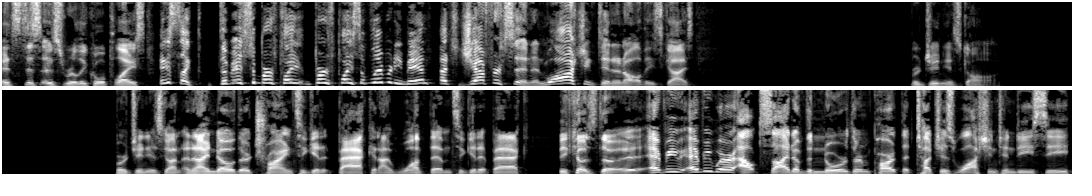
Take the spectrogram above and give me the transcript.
It's this it's really cool place, and it's like the, it's the birthplace birthplace of liberty, man. That's Jefferson and Washington and all these guys. Virginia's gone. Virginia's gone, and I know they're trying to get it back, and I want them to get it back because the every everywhere outside of the northern part that touches Washington D.C.,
